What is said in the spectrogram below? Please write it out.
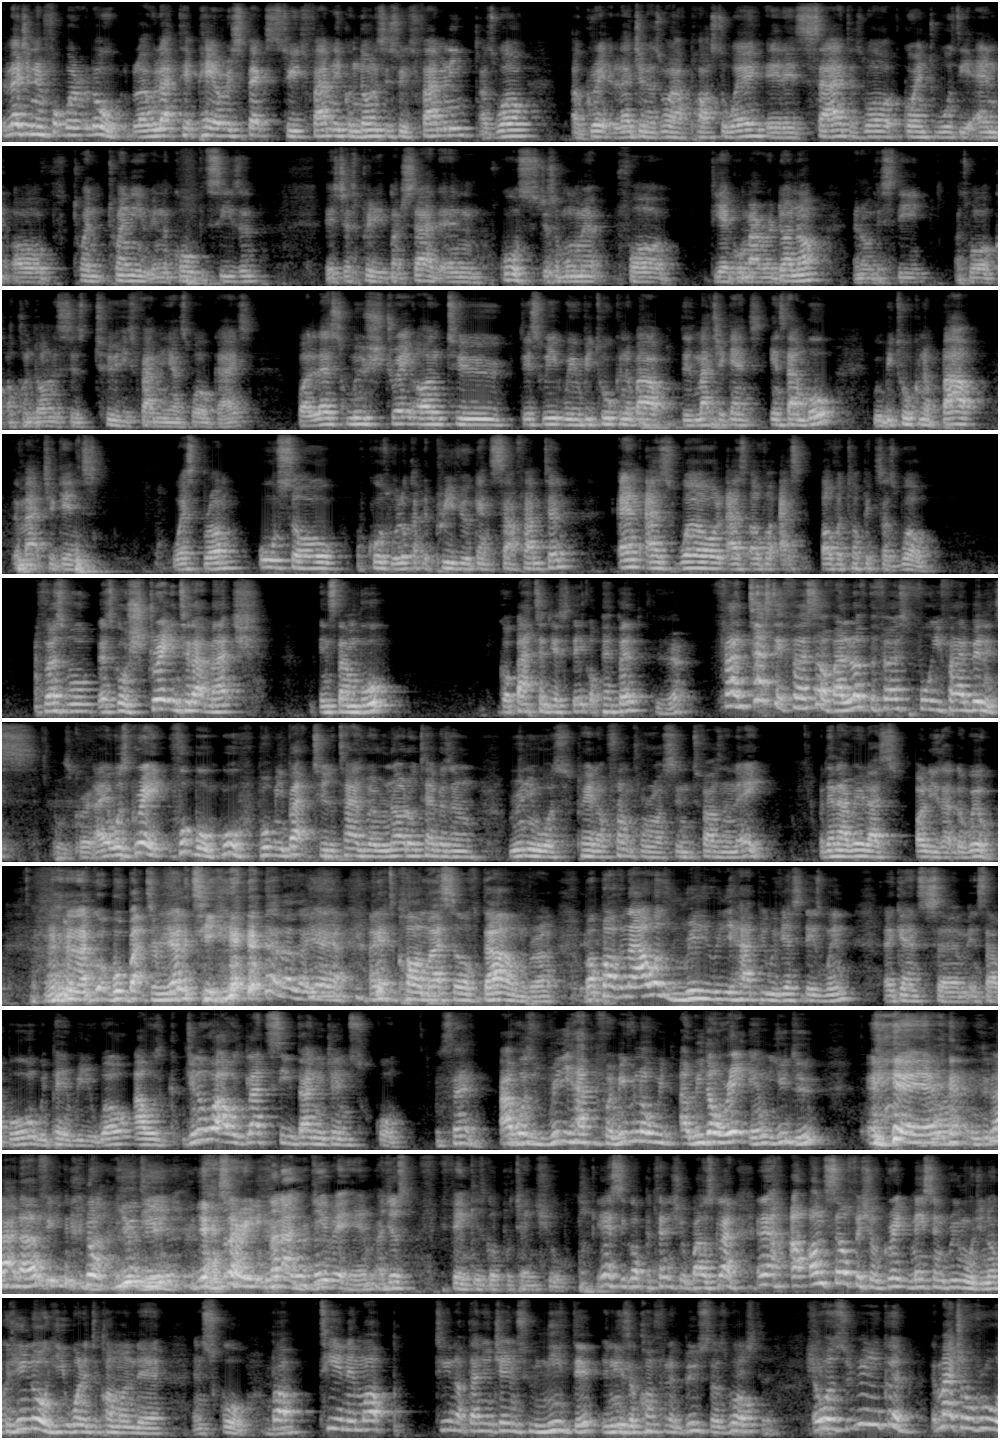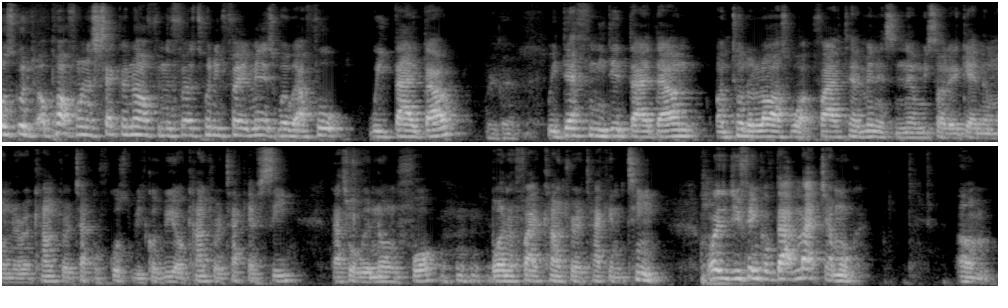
The legend in football, no, like, we'd like to pay our respects to his family, condolences to his family as well a great legend as well have passed away. It is sad as well going towards the end of 2020 in the COVID season. It's just pretty much sad. And of course, just a moment for Diego Maradona and obviously as well our condolences to his family as well, guys. But let's move straight on to this week. We will be talking about the match against Istanbul. We'll be talking about the match against West Brom. Also, of course, we'll look at the preview against Southampton and as well as other as other topics as well. First of all, let's go straight into that match. Istanbul got battered yesterday, got peppered. Yeah. Fantastic first half. I loved the first 45 minutes. It was great. it was great. Football oh, brought me back to the times where Ronaldo, Tevez and Rooney was playing up front for us in 2008. But then I realised Ollie's at the wheel. and then I got brought back to reality. and I was like, yeah, yeah, I need to calm myself down, bro. But apart from that, I was really, really happy with yesterday's win against um, Istanbul. We played really well. I was, do you know what? I was glad to see Daniel James score. Same. I was really happy for him, even though we uh, we don't rate him. You do. yeah, yeah. no, I don't think, no, you do. Yeah, sorry. Not that I do rate him. I just think he's got potential. Yes, he got potential, but I was glad. And uh, unselfish of great Mason Greenwood, you know, because you know he wanted to come on there and score. Mm -hmm. But teeing him up, teeing up Daniel James, who needs it, he needs a confident boost as well. It was really good. The match overall was good, apart from the second half in the first 20, 30 minutes where I thought we died down. We did. We definitely did die down until the last, what, five, ten minutes, and then we started getting them under a counter attack, of course, because we are counter attack FC. That's what we're known for. Bonafide counter-attacking team. What did you think of that match, Amuk? Um,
